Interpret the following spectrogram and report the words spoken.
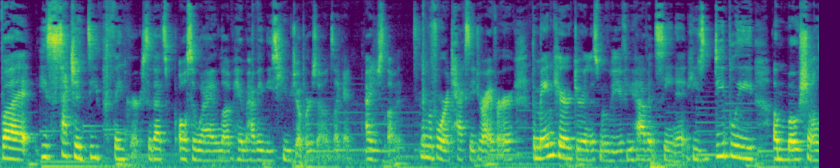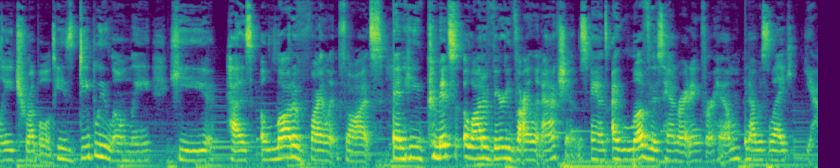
but he's such a deep thinker, so that's also why I love him having these huge upper zones. Like, I, I just love it. Number four, a taxi driver. The main character in this movie, if you haven't seen it, he's deeply emotionally troubled. He's deeply lonely. He has a lot of violent thoughts and he commits a lot of very violent actions. And I love this handwriting for him. And I was like, yeah,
